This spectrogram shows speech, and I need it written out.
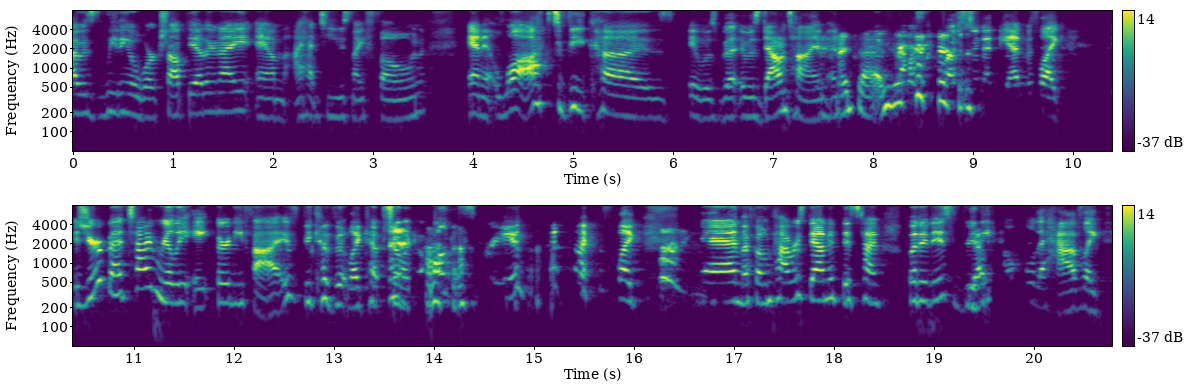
I was leading a workshop the other night and I had to use my phone and it locked because it was, it was downtime. And the question at the end was like, is your bedtime really 8:35 because it like kept showing up on the screen. Like, and my phone power's down at this time. But it is really yep. helpful to have like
